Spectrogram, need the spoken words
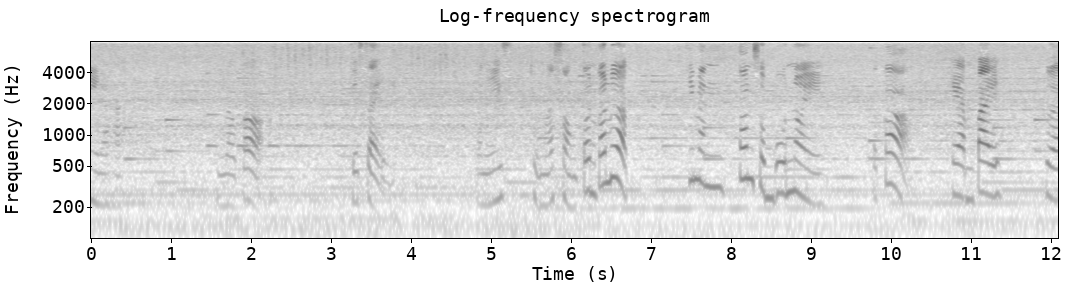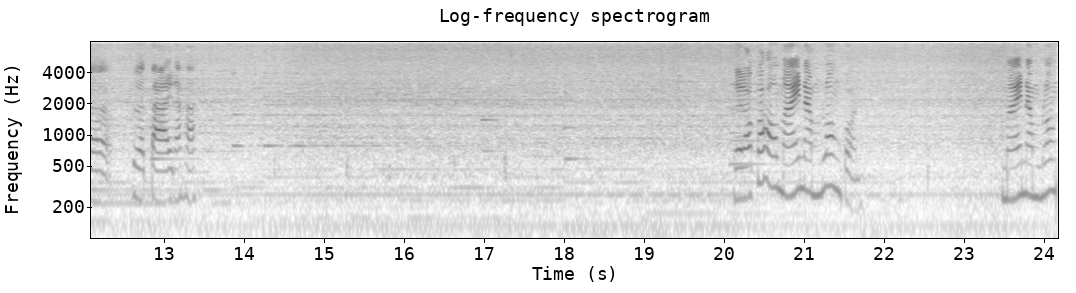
นี่นะคะเราก็จะใส่อันนี้ถุงละสองต้นก็เลือกที่มันต้นสมบูรณ์หน่อย แล้วก็แถมไปเผื่อเผื่อตายนะคะ เดี๋ยวเราก็เอาไม้นำร่องก่อน ไม้นำร่อง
